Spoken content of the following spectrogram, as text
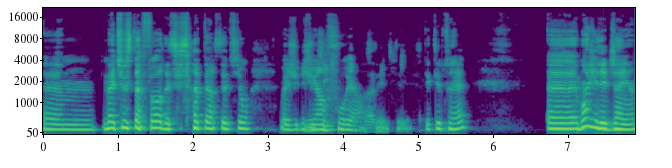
Euh, Matthew Stafford et ses interceptions, ouais, j'ai eu un fou rire, hein, Ouais, c'était exceptionnel. Euh, moi j'ai les Giants.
